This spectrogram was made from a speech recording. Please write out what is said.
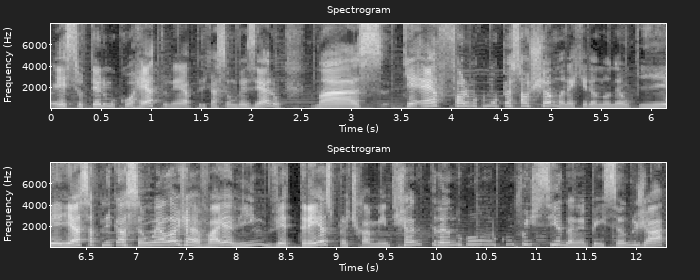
esse o termo correto, né? Aplicação V0, mas que é a forma como o pessoal chama, né? Querendo ou não. E, e essa aplicação, ela já vai ali em V3, praticamente, já entrando com, com fungicida, né? Pensando já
